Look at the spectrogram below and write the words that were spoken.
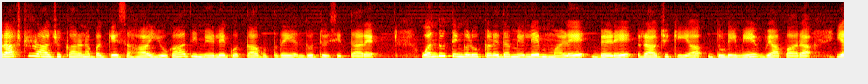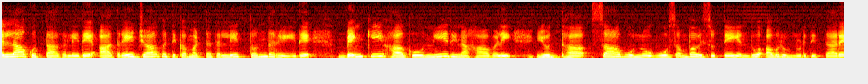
ರಾಷ್ಟ್ರ ರಾಜಕಾರಣ ಬಗ್ಗೆ ಸಹ ಯುಗಾದಿ ಮೇಲೆ ಗೊತ್ತಾಗುತ್ತದೆ ಎಂದು ತಿಳಿಸಿದ್ದಾರೆ. ಒಂದು ತಿಂಗಳು ಕಳೆದ ಮೇಲೆ ಮಳೆ, ಬೆಳೆ, ರಾಜಕೀಯ, ದುಡಿಮೆ, ವ್ಯಾಪಾರ ಎಲ್ಲ ಗೊತ್ತಾಗಲಿದೆ. ಆದರೆ ಜಾಗತಿಕ ಮಟ್ಟದಲ್ಲಿ ತೊಂದರೆ ಇದೆ. ಬೆಂಕಿ ಹಾಗೂ ನೀರಿನ ಹಾವಳಿ, ಯುದ್ಧ, ಸಾವು ನೋವು ಸಂಭವಿಸುತ್ತೆ ಎಂದು ಅವರು ನುಡಿದಿದ್ದಾರೆ.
